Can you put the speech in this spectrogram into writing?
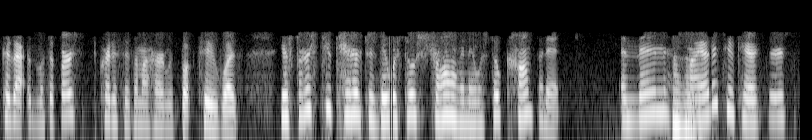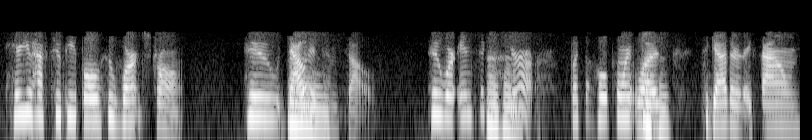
because the first criticism I heard with book two was your first two characters they were so strong and they were so confident, and then mm-hmm. my other two characters here you have two people who weren't strong, who doubted mm. themselves, who were insecure. Mm-hmm. But the whole point was mm-hmm. together they found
